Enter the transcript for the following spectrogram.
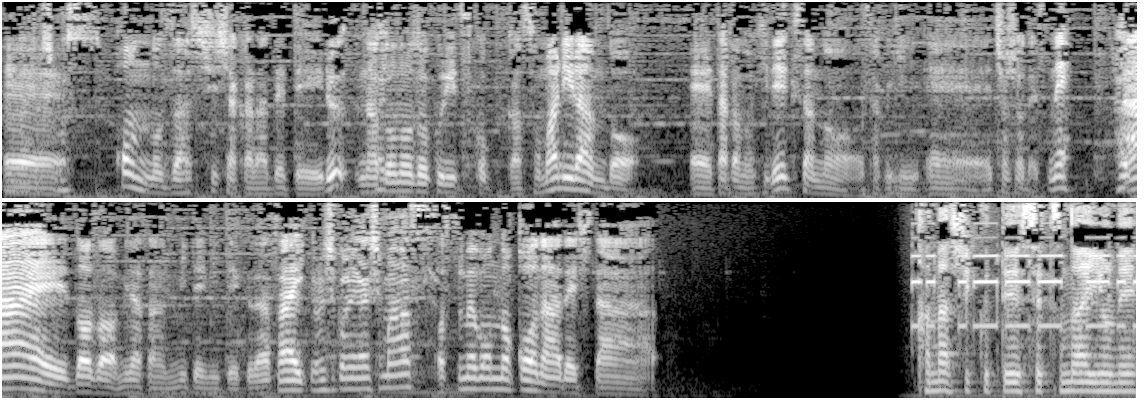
えーます。本の雑誌社から出ている謎の独立国家ソマリランド、えー高野秀之さんの作品、えー著書ですね。はいはい、どうぞ皆さん見てみてください。よろしくお願いします。おすすめ本のコーナーでした。悲しくて切ないよね。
